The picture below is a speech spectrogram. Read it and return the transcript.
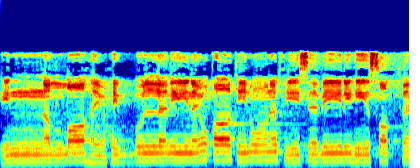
ان الله يحب الذين يقاتلون في سبيله صفا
